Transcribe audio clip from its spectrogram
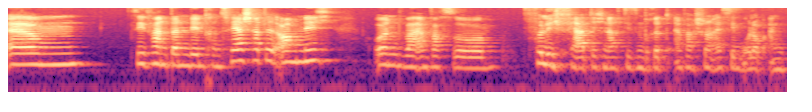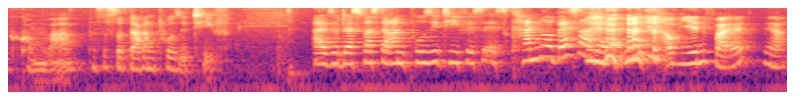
ähm, sie fand dann den Transfer-Shuttle auch nicht und war einfach so völlig fertig nach diesem Ritt, einfach schon als sie im Urlaub angekommen war. Das ist so daran positiv. Also das, was daran positiv ist, es kann nur besser werden. Auf jeden Fall, ja.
